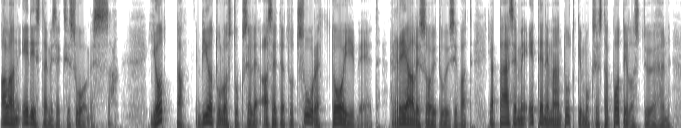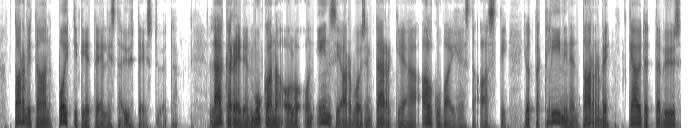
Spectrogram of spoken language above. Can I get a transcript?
alan edistämiseksi Suomessa – Jotta biotulostukselle asetetut suuret toiveet realisoituisivat ja pääsemme etenemään tutkimuksesta potilastyöhön, tarvitaan poikkitieteellistä yhteistyötä. Lääkäreiden mukanaolo on ensiarvoisen tärkeää alkuvaiheesta asti, jotta kliininen tarve, käytettävyys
